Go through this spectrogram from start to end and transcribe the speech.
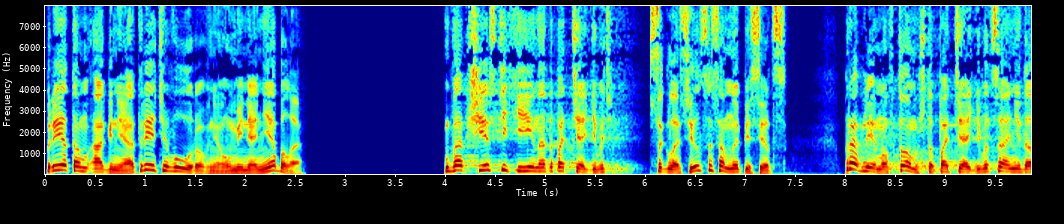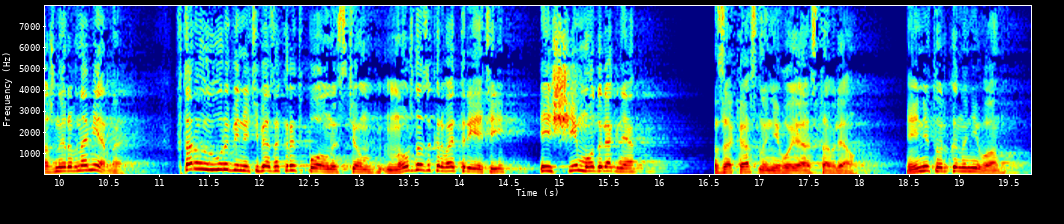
При этом огня третьего уровня у меня не было. «Вообще стихии надо подтягивать», — согласился со мной писец. «Проблема в том, что подтягиваться они должны равномерно. Второй уровень у тебя закрыт полностью, нужно закрывать третий. Ищи модуль огня». Заказ на него я оставлял. И не только на него.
